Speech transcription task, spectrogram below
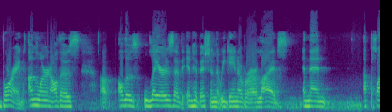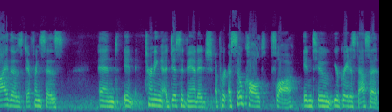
boring, unlearn all those uh, all those layers of inhibition that we gain over our lives, and then apply those differences and in turning a disadvantage, a, per, a so-called flaw, into your greatest asset.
